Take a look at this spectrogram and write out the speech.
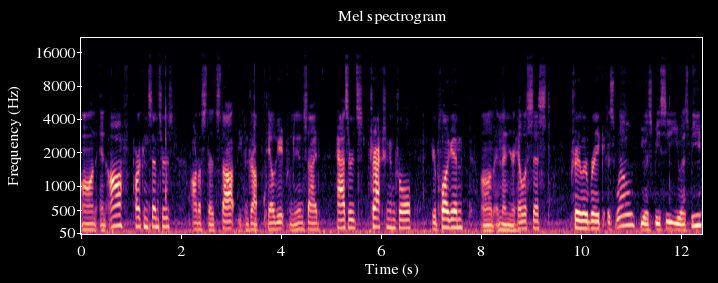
on and off. Parking sensors, auto start stop. You can drop the tailgate from the inside hazards, traction control, your plug-in, um, and then your hill assist, trailer brake as well, USB-C, USB,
